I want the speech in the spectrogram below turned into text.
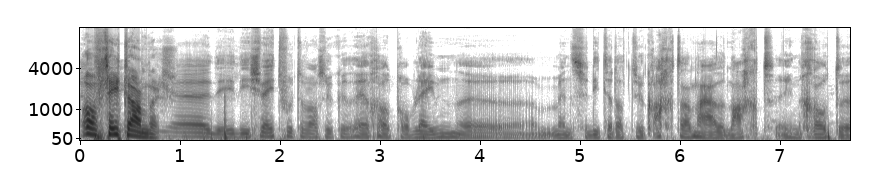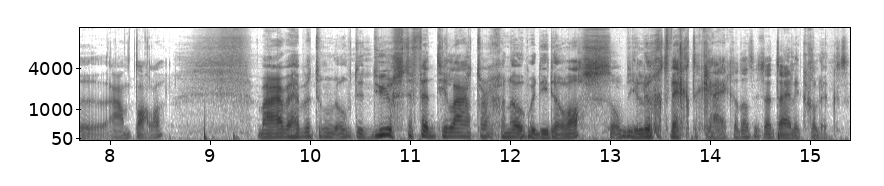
of zit anders? Die, die, zweetvoeten was natuurlijk een heel groot probleem. mensen lieten dat natuurlijk achter na de nacht in grote aantallen. Maar we hebben toen ook de duurste ventilator genomen die er was om die lucht weg te krijgen. Dat is uiteindelijk gelukt.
